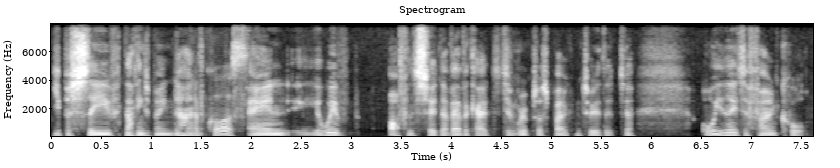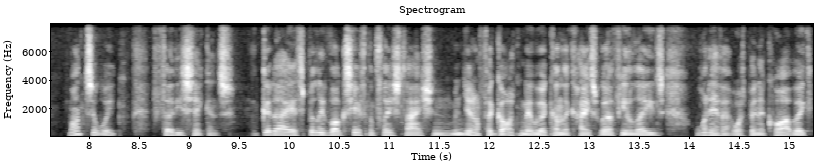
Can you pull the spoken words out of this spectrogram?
you perceive nothing's been done. Of course. And we've often said, and I've advocated to groups I've spoken to, that uh, all you need is a phone call. Once a week, 30 seconds. Good day, it's Billy Bloggs here from the police station. You're not forgotten, we're working on the case, we've got a few leads, whatever. Well, it's been a quiet week,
